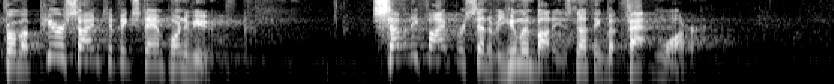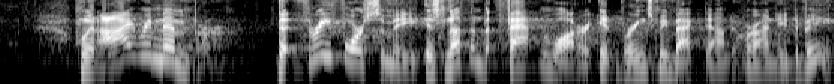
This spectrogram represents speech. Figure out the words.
from a pure scientific standpoint of view, 75% of a human body is nothing but fat and water. When I remember that three fourths of me is nothing but fat and water, it brings me back down to where I need to be.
